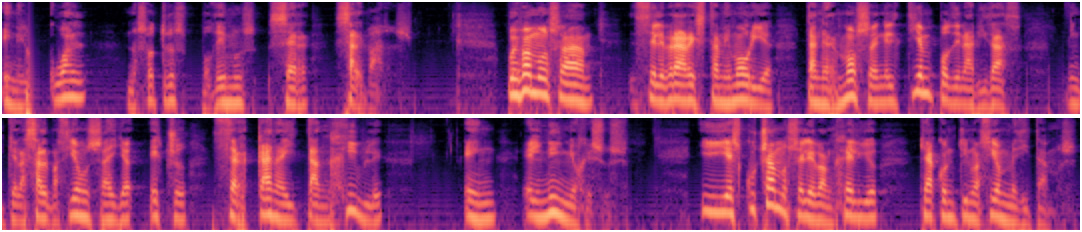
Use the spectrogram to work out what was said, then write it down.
en el cual nosotros podemos ser salvados. Pues vamos a celebrar esta memoria tan hermosa en el tiempo de Navidad, en que la salvación se haya hecho cercana y tangible en el niño Jesús. Y escuchamos el Evangelio que a continuación meditamos.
